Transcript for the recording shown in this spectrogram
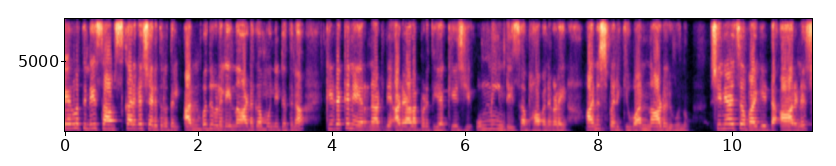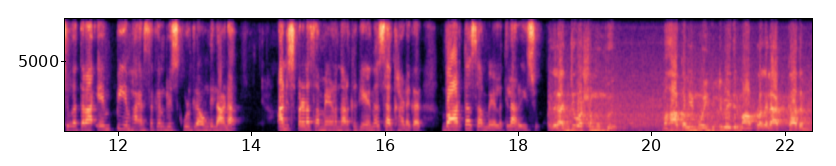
കേരളത്തിന്റെ സാംസ്കാരിക ചരിത്രത്തിൽ അൻപതുകളിലെ നാടക മുന്നേറ്റത്തിന് കിഴക്കൻ ഏറനാടിനെ അടയാളപ്പെടുത്തിയ കെ ജി ഉണ്ണീന്റെ സംഭാവനകളെ അനുസ്മരിക്കുവാൻ നാടൊരുങ്ങുന്നു. ശനിയാഴ്ച വൈകിട്ട് ആറിന് Chungathara M P M higher secondary school ഗ്രൗണ്ടിലാണ് അനുസ്മരണ സമ്മേളനം നടക്കുകയെന്ന് സംഘാടകർ വാർത്താ സമ്മേളനത്തിൽ അറിയിച്ചു. അഞ്ചു വർഷം മുമ്പ് മഹാകവി മോയിൻകുട്ടി വൈദ്യർ മാപ്പിളകല അക്കാദമി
